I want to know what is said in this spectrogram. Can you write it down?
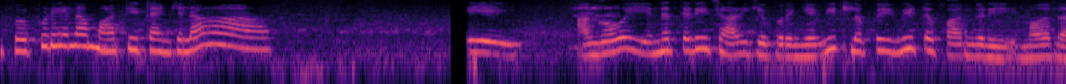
இப்போ இப்படியெல்லாம் மாற்றிட்டாங்களா ஏய் அங்கே போய் என்னத்தடி சாதிக்க போகிறீங்க வீட்டில் போய் வீட்டை பாருங்கடி முதல்ல.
